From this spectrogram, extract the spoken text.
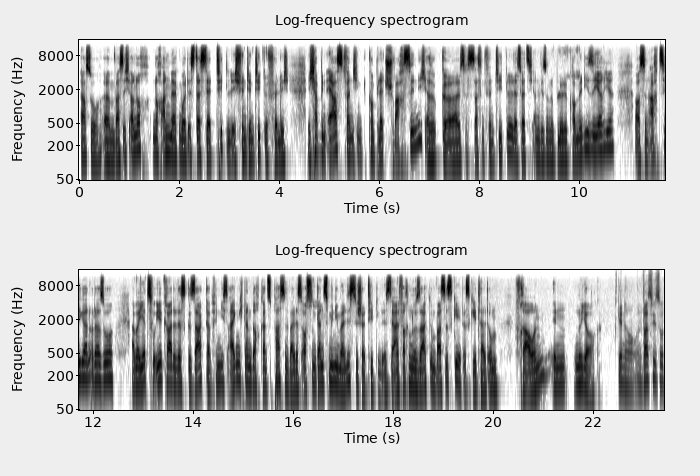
ach so, ähm, was ich auch noch, noch anmerken wollte, ist, dass der Titel, ich finde den Titel völlig, ich habe ihn erst, fand ich ihn komplett schwachsinnig, also Girls, was ist das denn für ein Titel? Das hört sich an wie so eine blöde Comedy-Serie aus den 80ern oder so, aber jetzt, wo ihr gerade das gesagt habt, finde ich es eigentlich dann doch ganz passend, weil das auch so ein ganz minimalistischer Titel ist, der einfach nur sagt, um was es geht. Es geht halt um Frauen in New York. Genau, und was sie so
